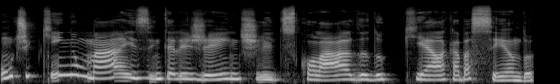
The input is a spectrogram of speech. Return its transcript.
um tiquinho mais inteligente e descolada do que ela acaba sendo,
